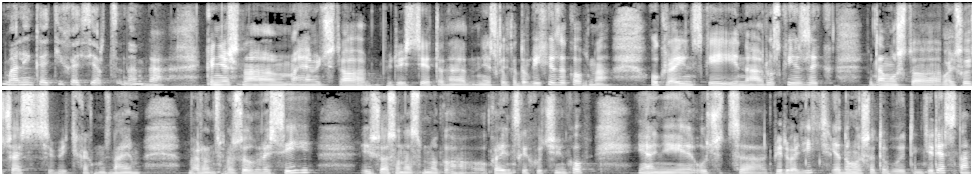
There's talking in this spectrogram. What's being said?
Маленькое тихое сердце, да? Да. Конечно, моя мечта перевести это на несколько других языков, на украинский и на русский язык, потому что большую часть, ведь, как мы знаем, Барон прожил в России, и сейчас у нас много украинских учеников. И они учатся переводить. Я думаю, что это будет интересно,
